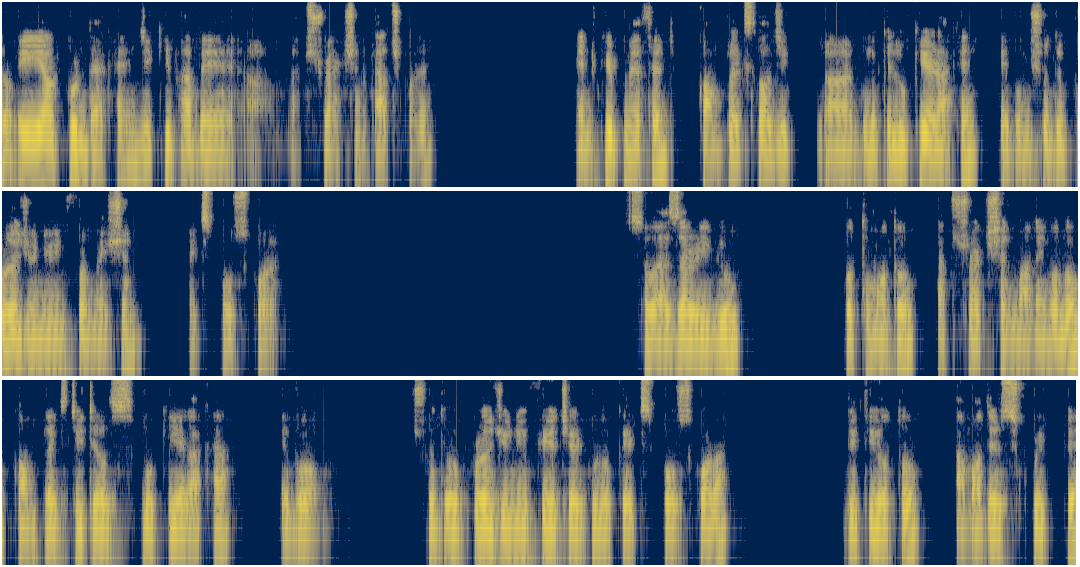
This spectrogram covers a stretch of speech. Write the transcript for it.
তো এই আউটপুট দেখায় যে কীভাবে অ্যাবস্ট্রাকশন কাজ করে। এনক্রিপ্ট মেথড কমপ্লেক্স লজিক গুলোকে লুকিয়ে রাখে এবং শুধু প্রয়োজনীয় ইনফরমেশন এক্সপোজ করে। সো অ্যাজ আ রিভিউ প্রথমত অ্যাবস্ট্রাকশন মানে হলো কমপ্লেক্স ডিটেলস লুকিয়ে রাখা এবং শুধু প্রয়োজনীয় ফিচারগুলোকে এক্সপোজ করা। দ্বিতীয়ত, আমাদের স্ক্রিপ্টে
